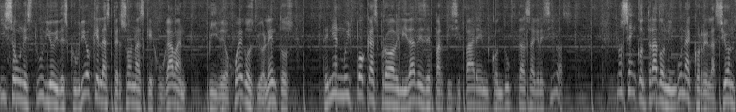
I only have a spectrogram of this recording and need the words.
hizo un estudio y descubrió que las personas que jugaban videojuegos violentos tenían muy pocas probabilidades de participar en conductas agresivas no se ha encontrado ninguna correlación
